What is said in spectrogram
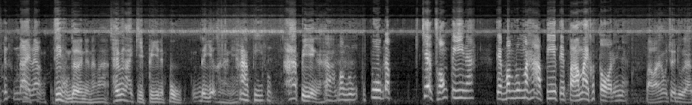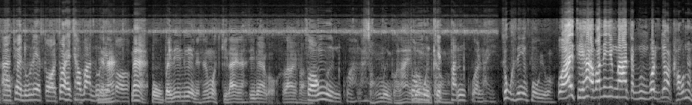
ไม่ลงได้แล้ว ที่ผมเดินเนี่ยนะว่าใช้เวลากี่ปีเนี่ยปลูกได้เยอะขนาดนี้ห้าปีลูกห้าปีเองเหรอฮะอ่าบำรุงปลูกแบบแค่สองปีนะแต่บำรุงมาห้าปีแต่ป่าไม้เขาต่อเลยเนี่ย ป่าไม้เขามาช่วยดูแลต่อ่าอช่วยดูแลต่อช่วยให้ชาวบ้านดูเดี๋แลยวนะต่อแม่ปลูกไปเรื่อยๆเนี่ยทั้งหมดกี่ไร่นะที่แม่บอกเล่าให้ฟังสองหมื่นกว่าไร่สองหมื่นกว่าไร่สองหมื่นรวเจ็ดกัพันกว่าไร่ทุกวันนี้ยังปลูกอยู่ ว้ายสี่ห้าวันนี้ยังมาจากบนยอดเขานั่น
